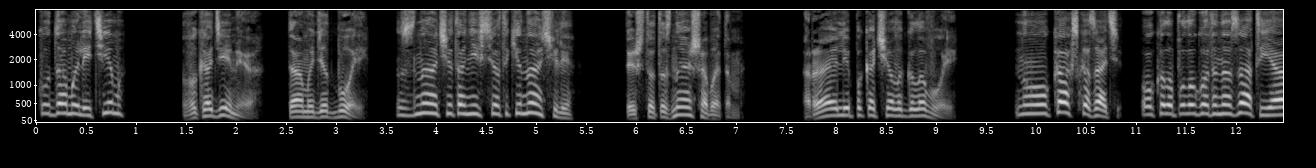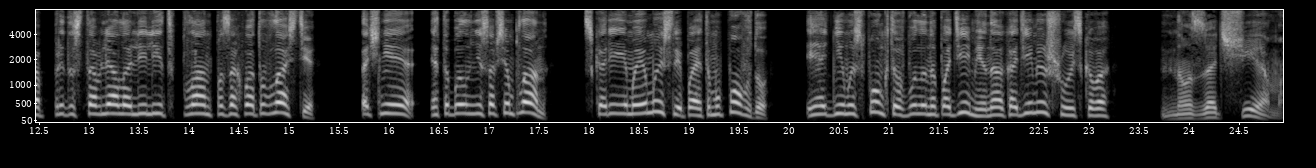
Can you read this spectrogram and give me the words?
куда мы летим?» «В академию. Там идет бой». «Значит, они все-таки начали». «Ты что-то знаешь об этом?» Райли покачала головой. «Ну, как сказать, около полугода назад я предоставляла Лилит план по захвату власти. Точнее, это был не совсем план, скорее мои мысли по этому поводу. И одним из пунктов было нападение на Академию Шуйского». «Но зачем?»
